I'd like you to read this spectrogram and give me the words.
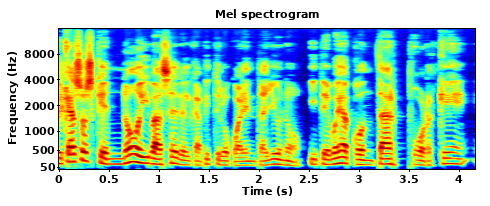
El caso es que no iba a ser el capítulo 41 y te voy a contar por qué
